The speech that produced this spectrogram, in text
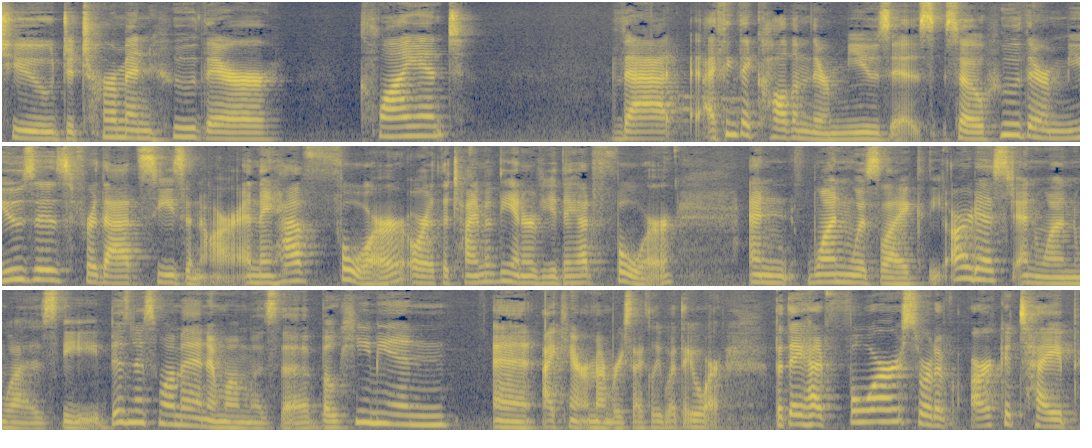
to determine who their client that I think they call them their muses. So, who their muses for that season are. And they have four, or at the time of the interview, they had four. And one was like the artist, and one was the businesswoman, and one was the bohemian. And I can't remember exactly what they were. But they had four sort of archetype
